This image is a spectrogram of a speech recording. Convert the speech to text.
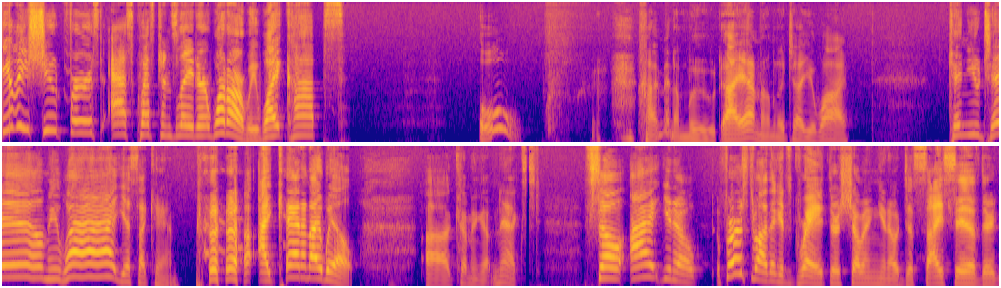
really shoot first, ask questions later? What are we, white cops? Oh, I'm in a mood. I am. And I'm going to tell you why. Can you tell me why? Yes, I can. I can and I will. Uh, coming up next. So I, you know, first of all, I think it's great. They're showing, you know, decisive. They're,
